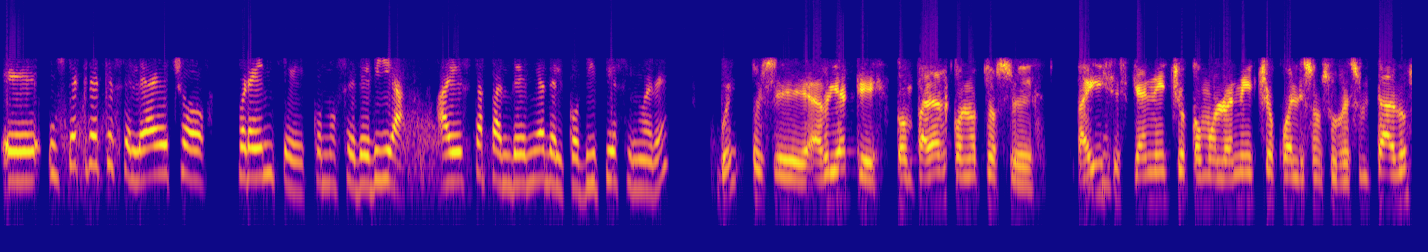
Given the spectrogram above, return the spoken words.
Eh, ¿Usted cree que se le ha hecho frente como se debía a esta pandemia del COVID-19? Bueno, pues eh, habría que comparar con otros eh, países que han hecho, cómo lo han hecho, cuáles son sus resultados.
